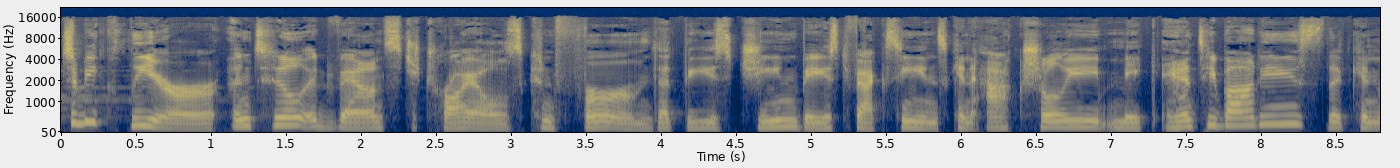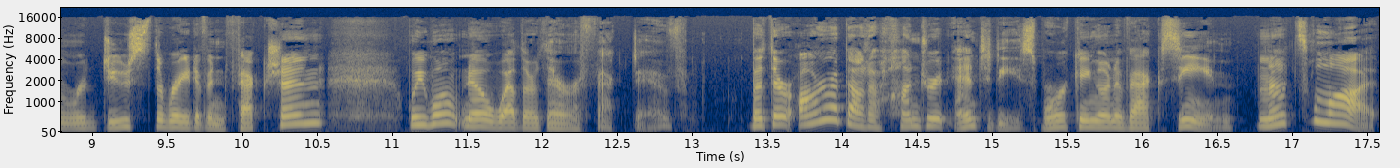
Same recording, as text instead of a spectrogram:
To be clear, until advanced trials confirm that these gene based vaccines can actually make antibodies that can reduce the rate of infection, we won't know whether they're effective. But there are about 100 entities working on a vaccine, and that's a lot.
